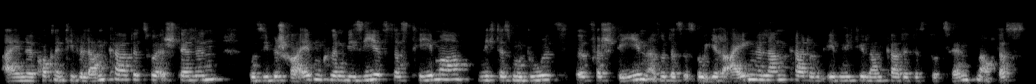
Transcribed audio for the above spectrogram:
eine kognitive Landkarte zu erstellen, wo sie beschreiben können, wie sie jetzt das Thema nicht des Moduls äh, verstehen. Also das ist so ihre eigene Landkarte und eben nicht die Landkarte des Dozenten. Auch das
